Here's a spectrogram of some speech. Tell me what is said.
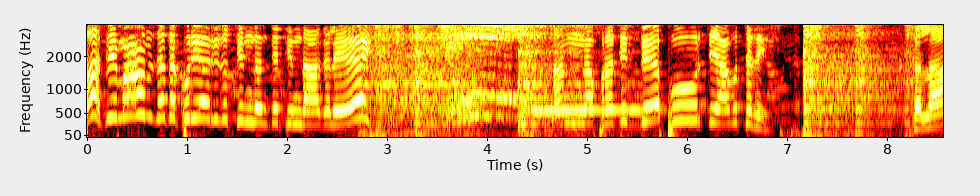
ಹಸಿ ಮಾಂಸದ ಕುರಿ ಹರಿದು ತಿಂದಂತೆ ತಿಂದಾಗಲೇ ನನ್ನ ಪ್ರತಿಜ್ಞೆ ಪೂರ್ತಿ ಆಗುತ್ತದೆ. ಕಲಾ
